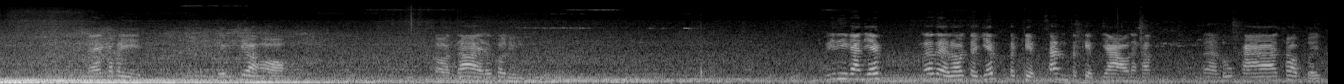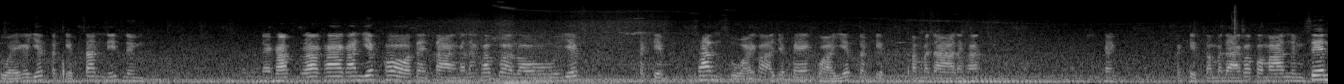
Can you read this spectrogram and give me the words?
ๆแทงเข้าไปดึงเชือกออกสอดได้แล้วก็ดึง วิธีการเย็บ แล้วแต่เราจะเย็บตะเข็บสั้นตะเข็บยาวนะครับถ้าลูกค้าชอบสวยๆก็เย็บตะเข็บสั้นนิดนึงนะครับ ราคาการเย็บก็แตกต่างกันนะครับ ว่าเราเย็บตะเข็บสั้นสวยก็อาจจะแพงกว่าเย็บตะเข็บธรรมดานะครับตะเข็บธรรมดาก็ประมาณหนึ่งเส้น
